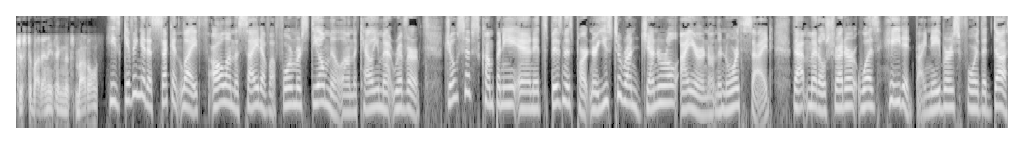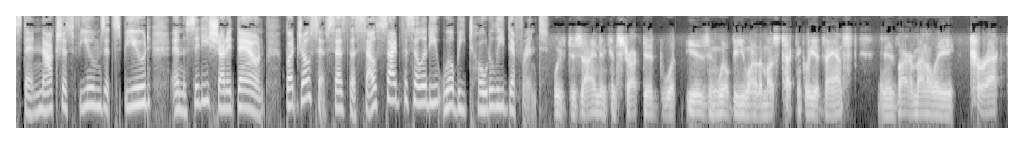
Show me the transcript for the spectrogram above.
just about anything that's metal. He's giving it a second life, all on the site of a former steel mill on the Calumet River. Joseph's company and its business partner used to run General Iron on the north side. That metal shredder was hated by neighbors for the dust and noxious fumes it spewed, and the city shut it down. But Joseph says the south side facility will be totally different. We've designed and constructed what is and will be one of the most technically advanced and environmentally correct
